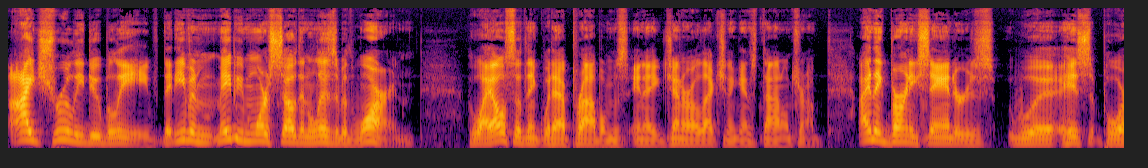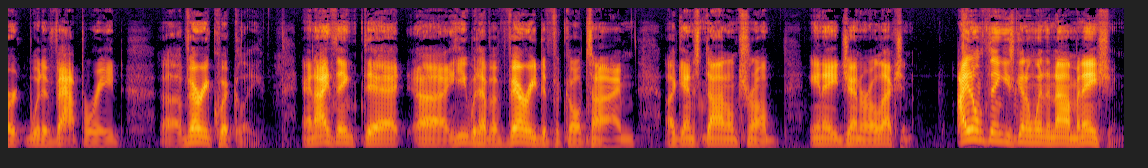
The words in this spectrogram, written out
I truly do believe that even maybe more so than Elizabeth Warren, who I also think would have problems in a general election against Donald Trump. I think Bernie Sanders would his support would evaporate uh, very quickly, and I think that uh, he would have a very difficult time against Donald Trump in a general election. I don't think he's going to win the nomination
